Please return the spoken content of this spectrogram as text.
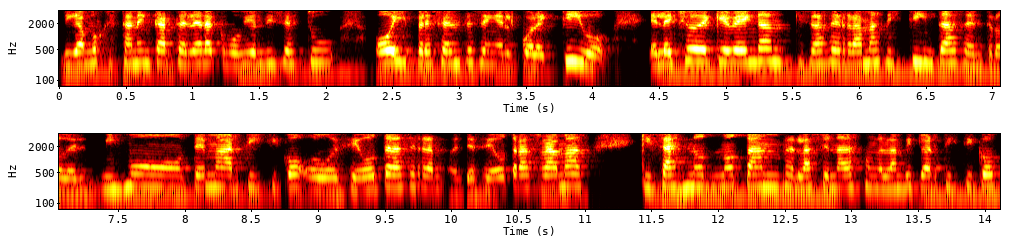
digamos, que están en cartelera, como bien dices tú, hoy presentes en el colectivo. El hecho de que vengan quizás de ramas distintas dentro del mismo tema artístico o desde otras, desde otras ramas, quizás no, no tan relacionadas con el ámbito artístico,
